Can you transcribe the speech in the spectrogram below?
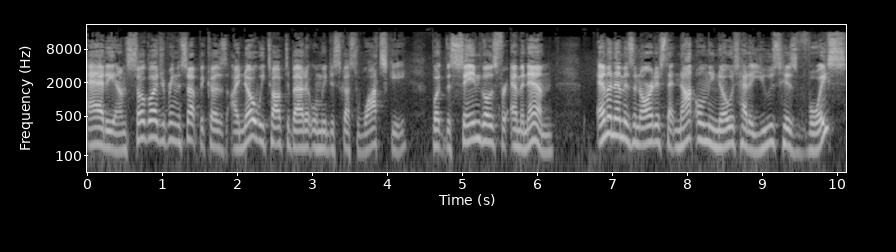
Addy, and I'm so glad you bring this up because I know we talked about it when we discussed Watsky, but the same goes for Eminem. Eminem is an artist that not only knows how to use his voice,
